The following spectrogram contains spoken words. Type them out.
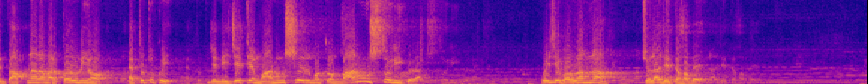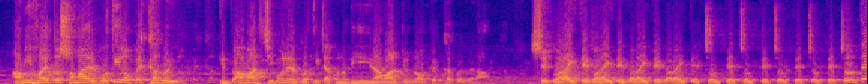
কিন্তু আপনার আমার করণীয় এতটুকুই যে নিজেকে মানুষের মতো মানুষ তৈরি করা। ওই যে বললাম না, চলে যেতে হবে। আমি হয়তো সময়ের গতির অপেক্ষা করি, কিন্তু আমার জীবনের গতিটা কোনো দিন আমার জন্য অপেক্ষা করবে না। সে গড়াইতে গড়াইতে গড়াইতে গড়াইতে চলতে চলতে চলতে চলতে চলতে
